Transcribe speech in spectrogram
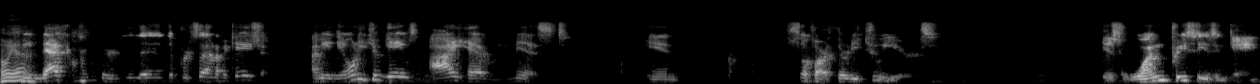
oh yeah. I mean, that's the, the, personification. I mean, the only two games I have missed in so far 32 years is one preseason game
